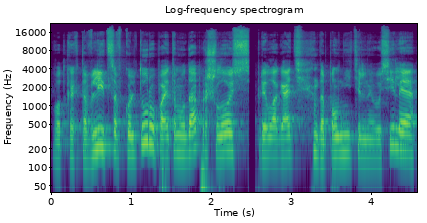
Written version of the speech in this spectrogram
вот как-то влиться в культуру, поэтому, да, пришлось прилагать дополнительные усилия.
